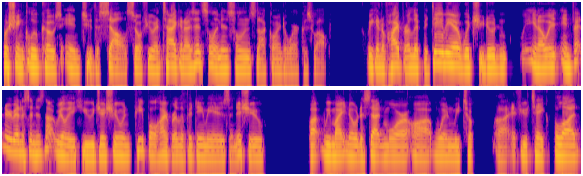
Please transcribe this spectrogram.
pushing glucose into the cells. So if you antagonize insulin insulin's not going to work as well. We can have hyperlipidemia which you do you know in veterinary medicine is not really a huge issue in people hyperlipidemia is an issue but we might notice that more uh, when we took uh, if you take blood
